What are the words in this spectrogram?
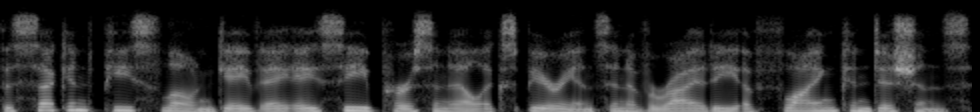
The second peace loan gave AAC personnel experience in a variety of flying conditions,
